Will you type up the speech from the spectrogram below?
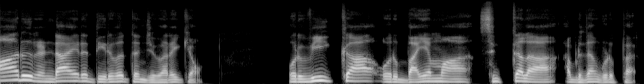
ஆறு ரெண்டாயிரத்தி இருபத்தஞ்சு வரைக்கும் ஒரு வீக்காக ஒரு பயமாக சிக்கலாக அப்படி தான் கொடுப்பார்.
